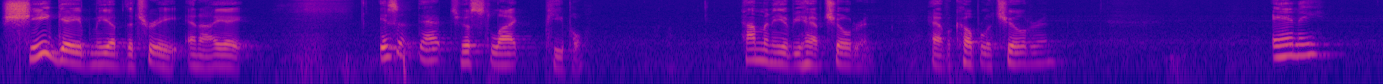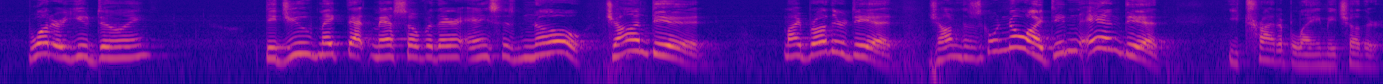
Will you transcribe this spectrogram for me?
she gave me of the tree, and I ate. Isn't that just like people? How many of you have children? Have a couple of children? Annie, what are you doing? Did you make that mess over there? And he says, No, John did. My brother did. Jonathan is going, No, I didn't, and did. You try to blame each other.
